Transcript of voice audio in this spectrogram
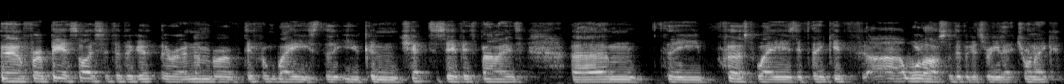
Now, for a BSI certificate, there are a number of different ways that you can check to see if it's valid. Um, the first way is if they give uh, all our certificates are electronic,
